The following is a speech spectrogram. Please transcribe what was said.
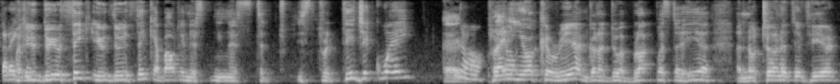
But, I but think, do, you, do you think you do you think about in a, in a strategic way? Uh, no, planning no. your career. I'm going to do a blockbuster here, an alternative here.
